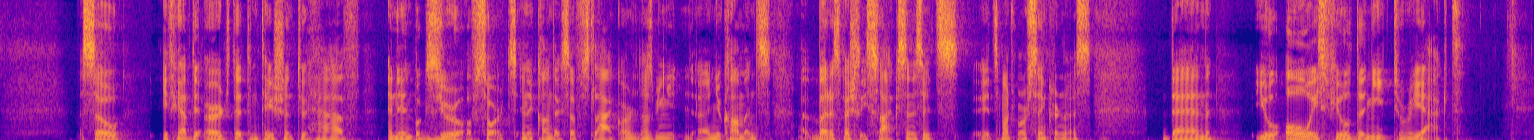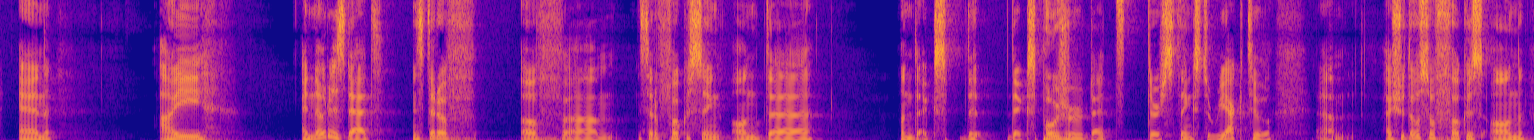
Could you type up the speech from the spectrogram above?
So if you have the urge the temptation to have an inbox zero of sorts in the context of slack or Nozbe new, uh, new comments uh, but especially slack since it's it's much more synchronous then you'll always feel the need to react. And i i noticed that instead of of um, instead of focusing on the on the ex- the, the exposure that there's things to react to, um, I should also focus on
